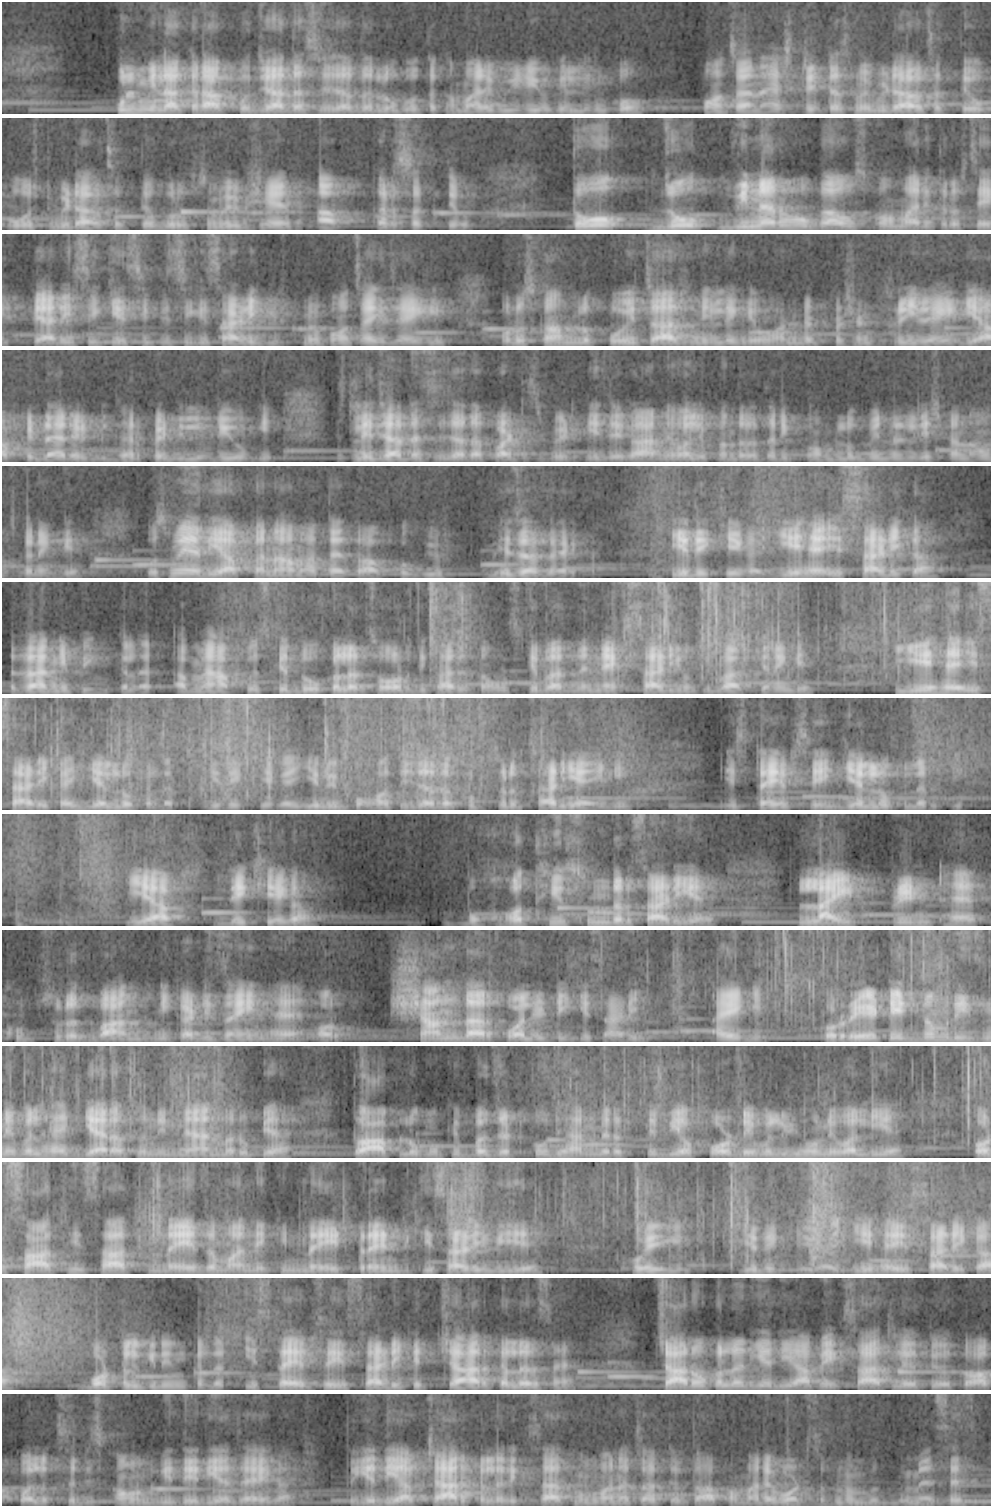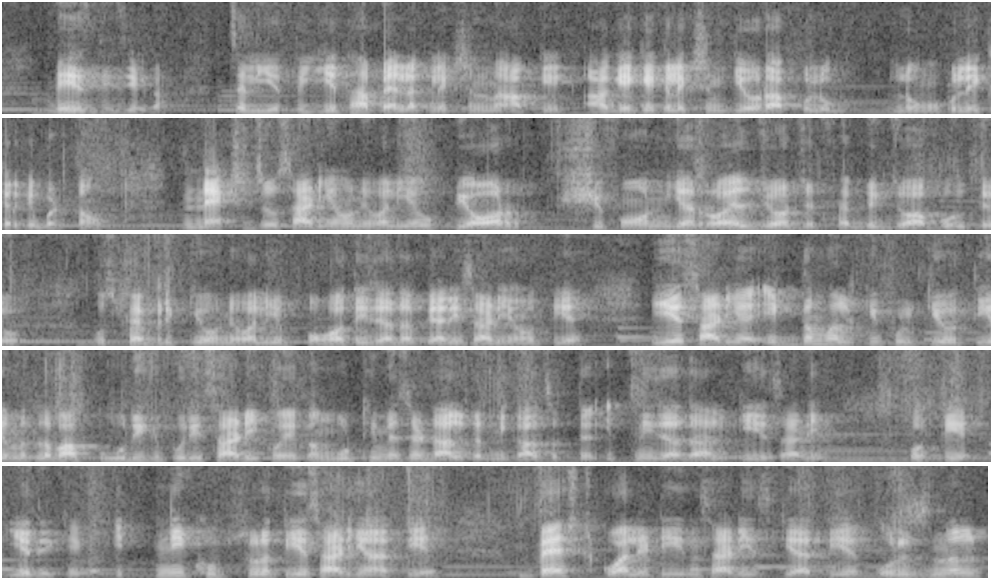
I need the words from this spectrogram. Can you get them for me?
कुल मिलाकर आपको ज़्यादा से ज़्यादा लोगों तक हमारे वीडियो के लिंक को पहुंचाना है। स्टेटस में भी डाल सकते हो, पोस्ट भी डाल सकते हो, ग्रुप्स में भी शेयर आप कर सकते हो। तो जो विनर होगा, उसको हमारी तरफ़ से एक प्यारी सी केसी की साड़ी गिफ्ट में पहुंचाई जाएगी और उसका हम लोग कोई चार्ज नहीं लेंगे, वो 100 परसेंट फ्री रहेगी, आपके डायरेक्ट घर पे डिलीवरी होगी। इसलिए ज़्यादा से ज़्यादा पार्टिसिपेट कीजिएगा, आने वाली पंद्रह तारीख को हम लोग विनर लिस्ट अनाउंस करेंगे। उसमें यदि आपका नाम आता है तो आपको गिफ्ट भेजा जाएगा। ये देखिएगा, ये है इस साड़ी का रानी पिंक कलर। अब मैं आपको इसके दो कलर्स और दिखा देता हूँ, उसके बाद में नेक्स्ट साड़ियों की बात करेंगे। ये है इस साड़ी का येलो कलर ये देखिएगा, ये भी बहुत ही ज़्यादा खूबसूरत साड़ी आएगी इस टाइप से येलो कलर की। ये आप देखिएगा, बहुत ही सुंदर साड़ी है। लाइट प्रिंट है, खूबसूरत बांधनी का डिज़ाइन है और शानदार क्वालिटी की साड़ी आएगी। और रेट एकदम रीजनेबल है, ग्यारह सौ निन्यानवे रुपया। तो आप लोगों के बजट को ध्यान में रखते भी अफोर्डेबल भी होने वाली है और साथ ही साथ नए ज़माने की नए ट्रेंड की साड़ी भी ये होएगी ये देखिएगा, ये है इस साड़ी का बॉटल ग्रीन कलर इस टाइप से इस साड़ी के चार कलर्स हैं। चारों कलर यदि आप एक साथ लेते हो तो आपको अलग से डिस्काउंट भी दे दिया जाएगा। तो यदि आप चार कलर एक साथ मंगवाना चाहते हो तो आप हमारे व्हाट्सअप नंबर पर मैसेज भेज दीजिएगा। चलिए तो ये था पहला कलेक्शन मैं आपके आगे के कलेक्शन की ओर आपको लोग, लोगों को लेकर के बढ़ता हूँ। नेक्स्ट जो साड़ियाँ होने वाली है वो प्योर शिफोन या रॉयल जॉर्जेट फैब्रिक जो आप बोलते हो उस फैब्रिक की होने वाली है। बहुत ही ज़्यादा प्यारी साड़ियाँ होती है। ये साड़ियाँ एकदम हल्की फुल्की होती है। मतलब आप पूरी की पूरी साड़ी को एक अंगूठी में से डालकर निकाल सकते हो। इतनी ज़्यादा हल्की ये साड़ी होती है। ये देखिएगा, इतनी खूबसूरत ये साड़ियाँ आती है। बेस्ट क्वालिटी इन साड़ीज़ की आती है। ओरिजिनल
